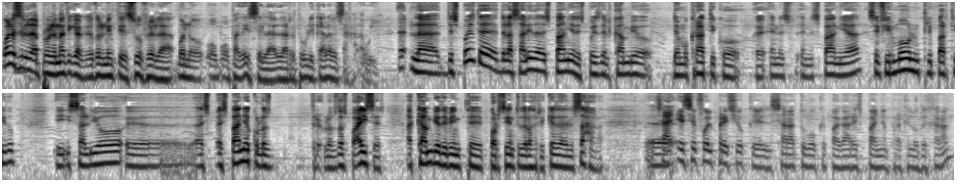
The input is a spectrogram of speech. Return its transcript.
¿Cuál es la problemática que actualmente sufre la, bueno, o, padece la, República Árabe Saharaui? Eh, la- después de, la salida de España, después del cambio democrático eh, en, en España, se firmó un tripartido y, salió eh, a Es- a España con los, los dos países a cambio de 20% de las riquezas del Sahara. O sea, Eh, ese fue el precio que el Sara tuvo que pagar a España para que lo dejaran.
